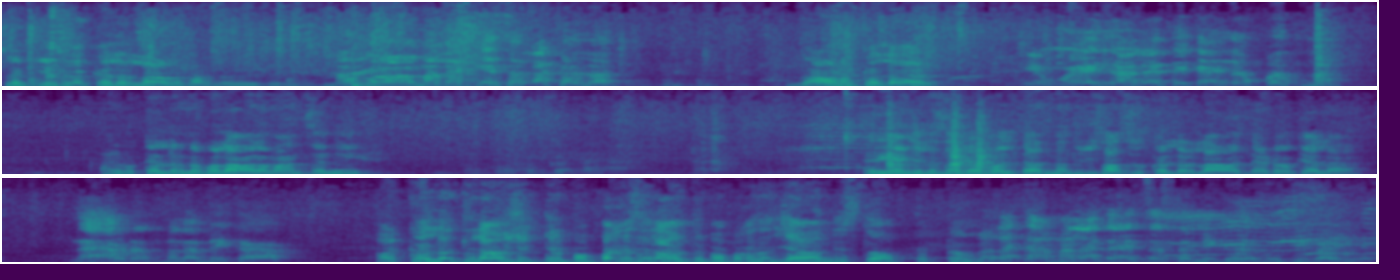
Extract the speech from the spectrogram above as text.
तुला केसाला कलर लावायला सांगतो सगळे. नको मला केसाला कलर लाव ना कलर जे वय झालं ते काय लपत ना अरे मग कलर नको लावायला माणसानी. रियांजीला सगळे बोलतात ना तुझी सासू कलर लावत नाही डोक्याला. नाही आवडत मला मेकअप हा कलर तर लावू शकते रे. पप्पा कसं लावतो? पप्पा कसं जेवण दिसतो? तू? मला कामाला जायचं असतं मी घरगुती बाई आहे.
